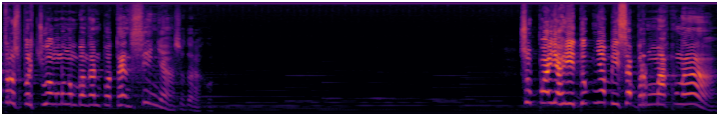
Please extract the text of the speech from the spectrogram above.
terus berjuang mengembangkan potensinya, saudaraku. supaya hidupnya bisa bermakna.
